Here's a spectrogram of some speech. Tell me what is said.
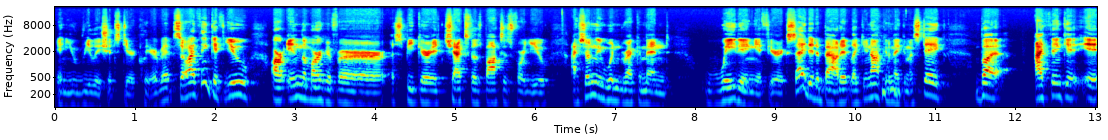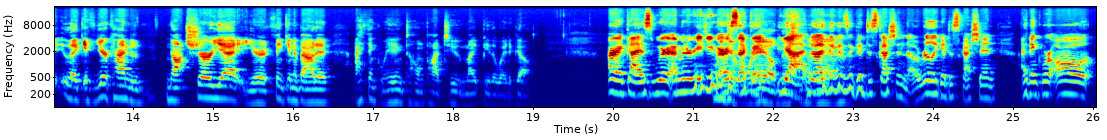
and you really should steer clear of it. So I think if you are in the market for a speaker, it checks those boxes for you. I certainly wouldn't recommend waiting if you're excited about it. Like you're not going to make a mistake, but I think it, it like if you're kind of not sure yet, you're thinking about it. I think waiting to HomePod 2 might be the way to go. All right, guys, we're I'm going to read you We our second. this, yeah, but no, I think it's a good discussion though. Really good discussion. I think we're all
